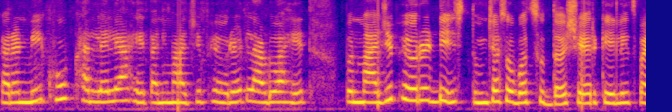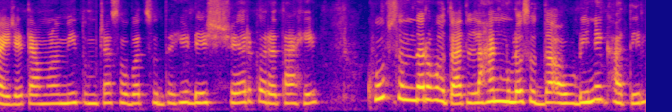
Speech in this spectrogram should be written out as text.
कारण मी खूप खाल्लेले आहेत आणि माझे फेवरेट लाडू आहेत. पण माझी फेवरेट डिश तुमच्यासोबतसुद्धा शेअर केलीच पाहिजे. त्यामुळे मी तुमच्यासोबतसुद्धा ही डिश शेअर करत आहे. खूप सुंदर होतात. लहान मुलंसुद्धा आवडीने खातील.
